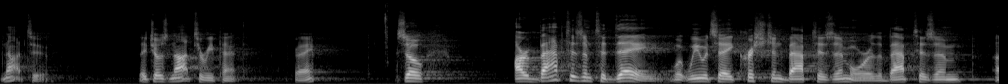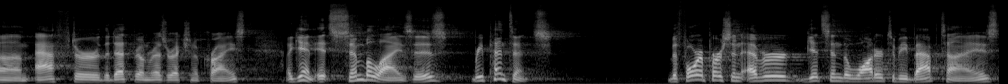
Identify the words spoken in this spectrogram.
not to. They chose not to repent, right? So, our baptism today, what we would say Christian baptism or the baptism um, after the death, burial, and resurrection of Christ, again, it symbolizes repentance. Before a person ever gets in the water to be baptized,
